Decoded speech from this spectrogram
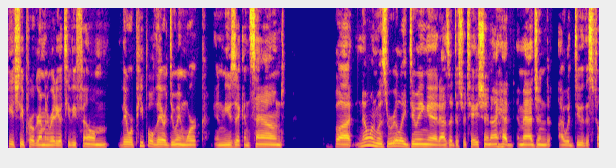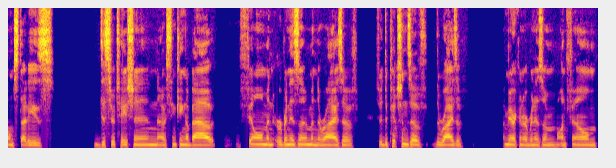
PhD program in radio, TV, film, there were people there doing work in music and sound, but no one was really doing it as a dissertation. I had imagined I would do this film studies dissertation. I was thinking about film and urbanism and the rise of so depictions of the rise of American urbanism on film.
